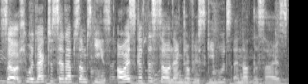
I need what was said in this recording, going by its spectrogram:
So if you would like to set up some skis, always give the sole length of your ski boots and not the size.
